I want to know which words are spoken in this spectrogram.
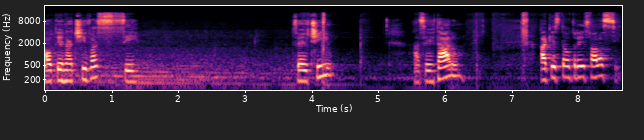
Alternativa C. Certinho? Acertaram? A questão 3 fala assim:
